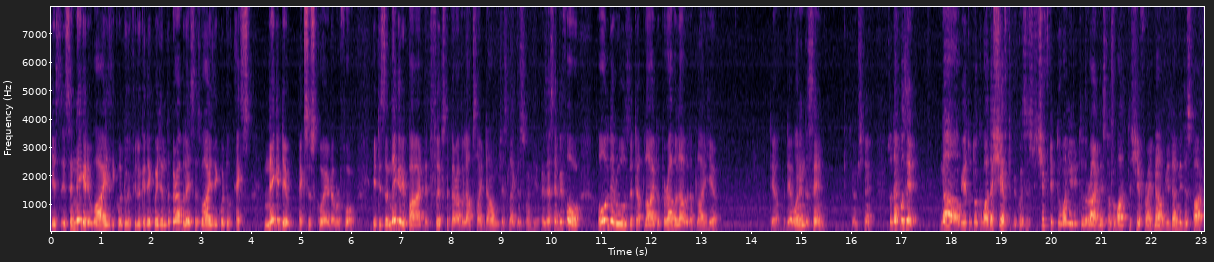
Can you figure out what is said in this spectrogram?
it's, it's a negative. y is equal to, if you look at the equation of the parabola, it says y is equal to x negative x squared over 4. It is the negative part that flips the parabola upside down, just like this one here. As I said before, all the rules that apply to parabola will apply here. They're, they're one and the same. Do you understand? So that was it. Now we have to talk about the shift because it's shifted to one unit to the right. Let's talk about the shift right now. We're done with this part.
